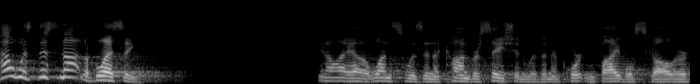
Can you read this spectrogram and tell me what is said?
How was this not a blessing? You know, I uh, once was in a conversation with an important Bible scholar,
